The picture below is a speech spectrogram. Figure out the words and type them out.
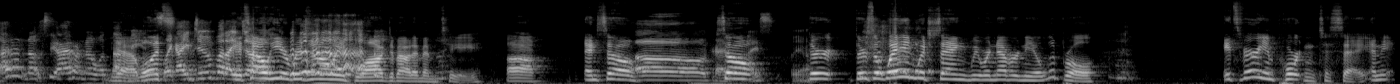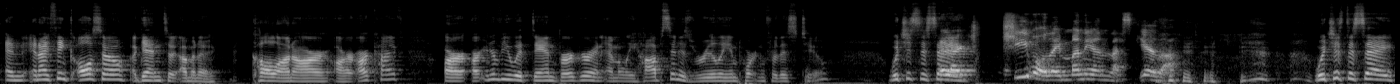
i don't know see i don't know what that Yeah, means well, it's- like i do but i it's don't It's how he originally blogged about MMT. Uh, and so oh okay So, Nice. Yeah. there there's a way in which saying we were never neoliberal it's very important to say and and and I think also again to I'm going to call on our our archive. Our our interview with Dan Berger and Emily Hobson is really important for this too which is to say archivo de money en la izquierda. Which is to say,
